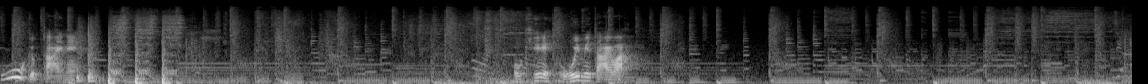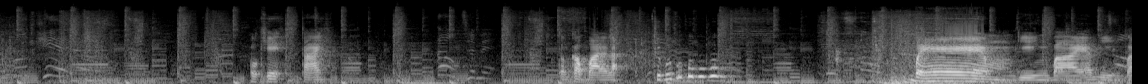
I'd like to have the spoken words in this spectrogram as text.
อู้เกือบตายแน่โอเคโอ้ยไม่ตายว่ะโอเค ตาย ต้องกลับบ้านแล้วล่ะชุบปุ๊บปุ๊บปุ๊บแบมยิงไปครับยิงไป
